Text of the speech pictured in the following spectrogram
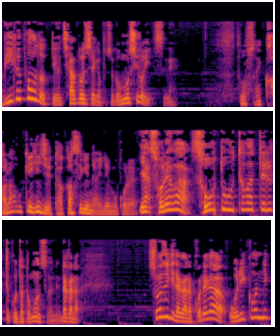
ビルボードっていうチャート自体がちょっと面白いですね。そうですね。カラオケ比重高すぎない？でもこれ。いや、それは相当歌われてるってことだと思うんですよね。だから、正直だからこれがオリコンに比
